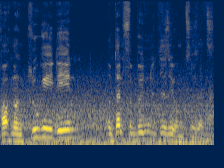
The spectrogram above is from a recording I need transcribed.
braucht man kluge Ideen und dann Verbündete, sie umzusetzen.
